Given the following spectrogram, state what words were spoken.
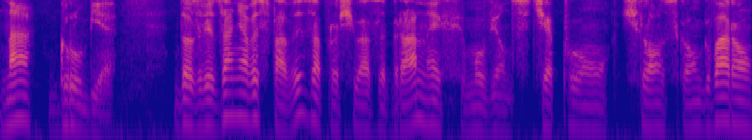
Na grubie. Do zwiedzania wystawy zaprosiła zebranych, mówiąc ciepłą śląską gwarą,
